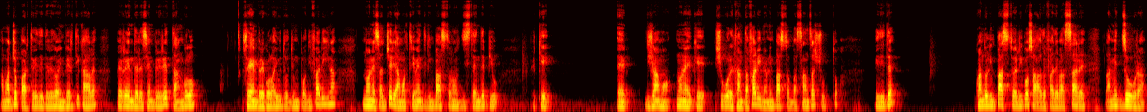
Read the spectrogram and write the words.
la maggior parte vedete le do in verticale per rendere sempre il rettangolo, sempre con l'aiuto di un po' di farina, non esageriamo altrimenti l'impasto non si stende più perché è, diciamo non è che ci vuole tanta farina, è un impasto abbastanza asciutto, vedete? Quando l'impasto è riposato e fate passare la mezz'ora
